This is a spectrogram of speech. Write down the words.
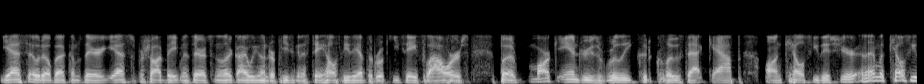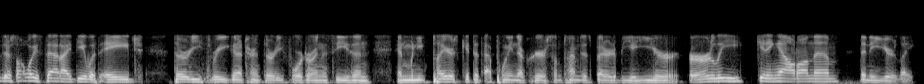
Yes, Odell Beckham's there. Yes, Rashod Bateman's there. It's another guy we wonder if he's going to stay healthy. They have the rookie Zay Flowers, but Mark Andrews really could close that gap on Kelce this year. And then with Kelce, there's always that idea with age 33, going to turn 34 during the season. And when you, players get to that point in their career, sometimes it's better to be a year early getting out on them than a year late.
